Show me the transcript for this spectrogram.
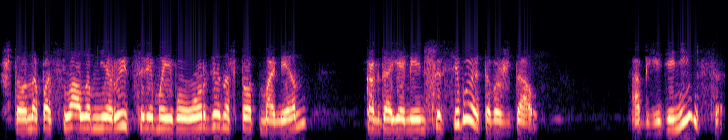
что она послала мне рыцаря моего ордена в тот момент, когда я меньше всего этого ждал. Объединимся.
